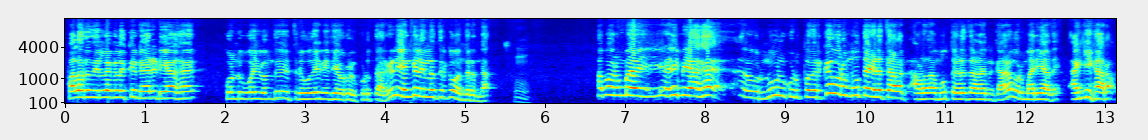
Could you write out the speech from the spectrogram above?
பலரது இல்லங்களுக்கு நேரடியாக கொண்டு போய் வந்து திரு உதயநிதி அவர்கள் கொடுத்தார்கள். எங்கள் இல்லத்திற்கும் வந்திருந்தார். அப்போ ரொம்ப எளிமையாக ஒரு நூல் கொடுப்பதற்கு ஒரு மூத்த எழுத்தாளர் அவ்வளவுதான் மூத்த எழுத்தாளருக்காக ஒரு மரியாதை அங்கீகாரம்.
